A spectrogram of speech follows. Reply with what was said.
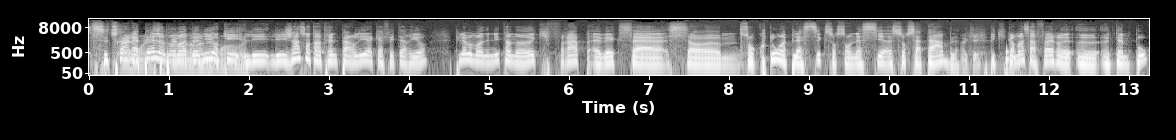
Si tu t'en rappelles, à un moment donné, OK, mémoire, ouais. les, les gens sont en train de parler à cafétéria. Puis là, à un moment donné, tu en as un qui frappe avec sa, sa- son couteau en plastique sur, son sur sa table puis qui commence à faire un, un- un tempo.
